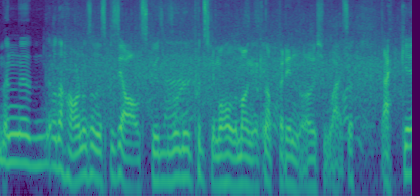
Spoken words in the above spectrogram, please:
Men, eh, og det har noen sånne spesialskudd hvor du plutselig må holde mange knapper inne og. Så det er ikke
